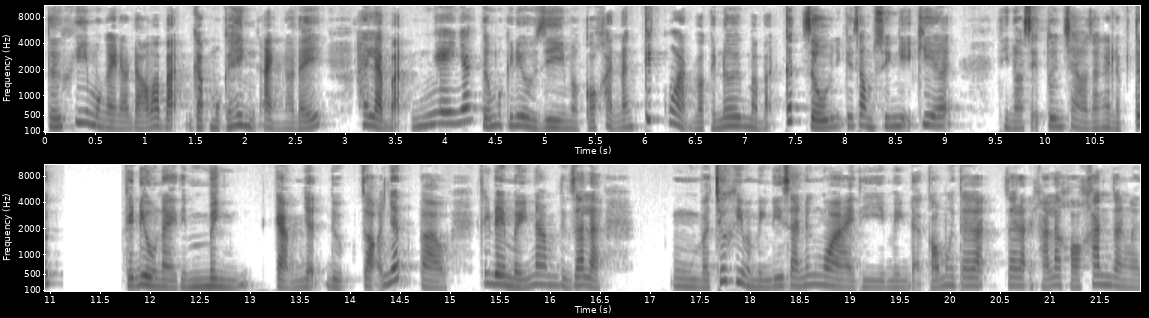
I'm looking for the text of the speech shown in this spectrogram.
tới khi một ngày nào đó mà bạn gặp một cái hình ảnh nào đấy, hay là bạn nghe nhắc tới một cái điều gì mà có khả năng kích hoạt vào cái nơi mà bạn cất giấu những cái dòng suy nghĩ kia ấy, thì nó sẽ tuôn trào ra ngay lập tức. Cái điều này thì mình cảm nhận được rõ nhất vào cách đây mấy năm. Thực ra là ừ, và trước khi mà mình đi ra nước ngoài thì mình đã có một giai đoạn giai đoạn khá là khó khăn rằng là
